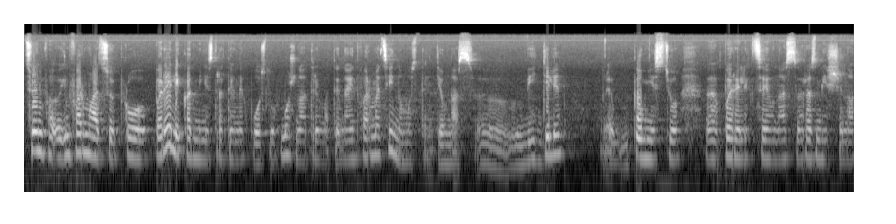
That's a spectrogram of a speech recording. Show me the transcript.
Цю інфо- інформацію про перелік адміністративних послуг можна отримати на інформаційному стенді у нас е, в відділі. Е, Повністю е, перелік цей у нас розміщено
